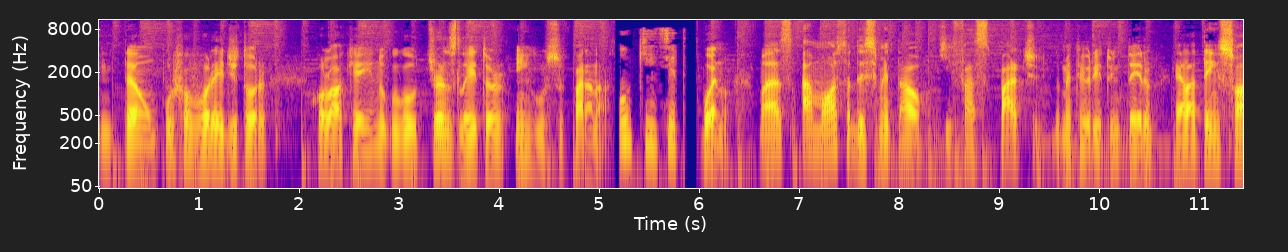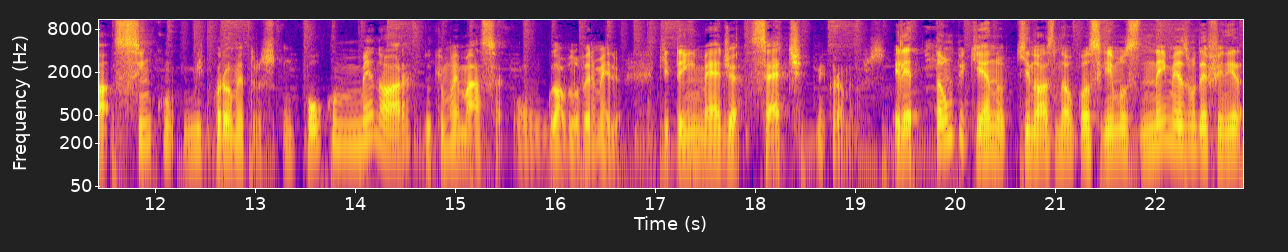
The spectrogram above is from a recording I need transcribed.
Então, por favor, editor, coloque aí no Google Translator em russo para nós. O kit. Bueno, mas a amostra desse metal, que faz parte do meteorito inteiro, ela tem só 5 micrômetros, um pouco menor do que uma hemácia, um glóbulo vermelho, que tem em média 7 micrômetros. Ele é tão pequeno que nós não conseguimos nem mesmo definir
